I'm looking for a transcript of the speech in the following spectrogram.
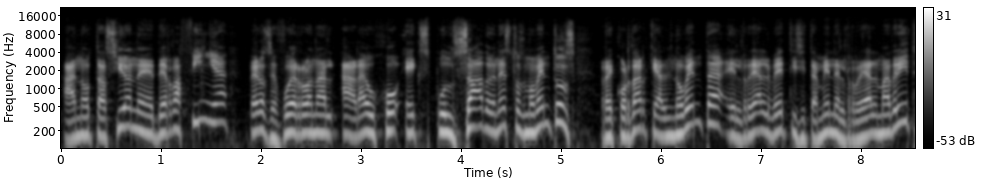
anotación de Rafinha, pero se fue Ronald Araujo expulsado en estos momentos. Recordar que al 90 el Real Betis y también el Real Madrid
